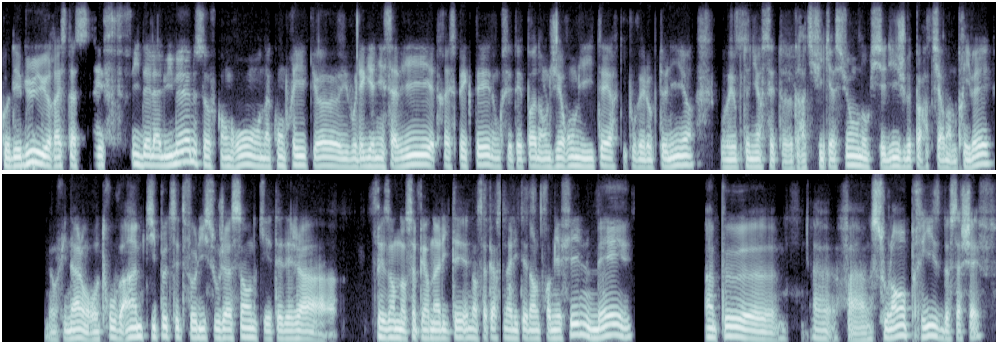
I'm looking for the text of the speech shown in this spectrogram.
qu'au début, il reste assez fidèle à lui-même, sauf qu'en gros, on a compris qu'il voulait gagner sa vie, être respecté, donc c'était pas dans le giron militaire qu'il pouvait l'obtenir, pouvait obtenir cette gratification, donc il s'est dit, je vais partir dans le privé. Mais au final, on retrouve un petit peu de cette folie sous-jacente qui était déjà présente dans sa personnalité, dans le premier film, mais un peu euh, euh, enfin, sous l'emprise de sa chef.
